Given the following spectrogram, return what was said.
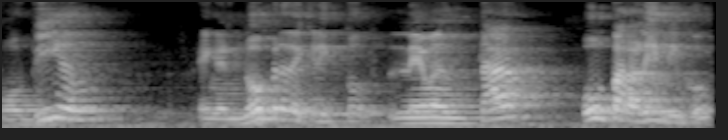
Podían, en el nombre de Cristo, levantar un paralítico,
